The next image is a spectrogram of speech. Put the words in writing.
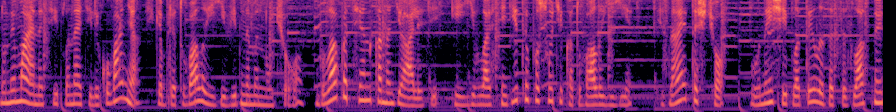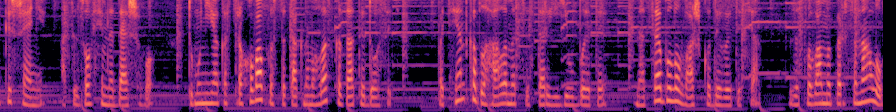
Ну немає на цій планеті лікування, яке б рятувало її від неминучого. Була пацієнтка на діалізі, і її власні діти, по суті, катували її. І знаєте що? Вони ще й платили за це з власної кишені, а це зовсім не дешево. Тому ніяка страхова просто так не могла сказати досить. Пацієнтка благала медсестер її вбити. На це було важко дивитися. За словами персоналу,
